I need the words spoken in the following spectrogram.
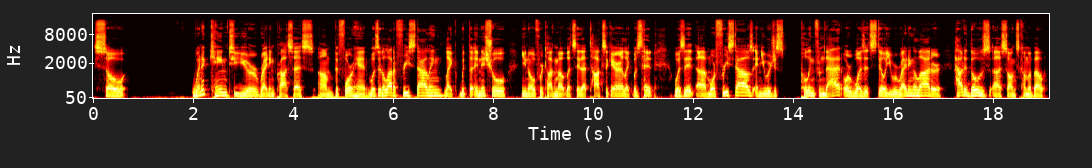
So when it came to your writing process um, beforehand, was it a lot of freestyling? Like with the initial, you know, if we're talking about, let's say that toxic era, like was it was it uh, more freestyles and you were just pulling from that, or was it still you were writing a lot, or how did those uh, songs come about?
